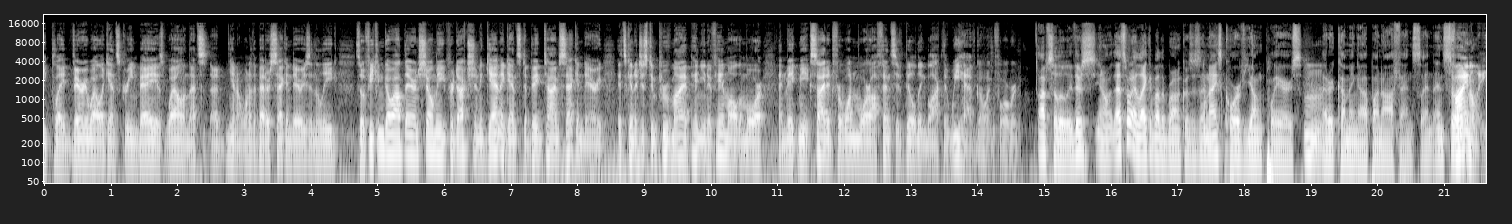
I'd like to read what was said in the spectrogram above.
He played very well against Green Bay as well, and that's uh, you know one of the better secondaries in the league. So if he can go out there and show me production again against a big time secondary, it's going to just improve my opinion of him all the more and make me excited for one more offensive building block that we have going forward. Absolutely. There's, you know, that's what I like about the Broncos. There's a nice core of young players that are coming up on offense, and and so finally,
